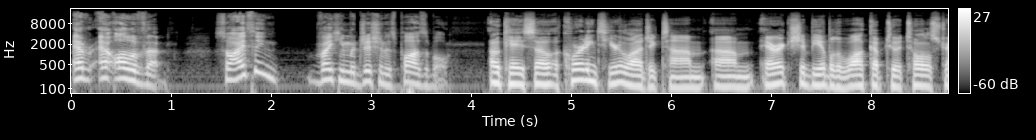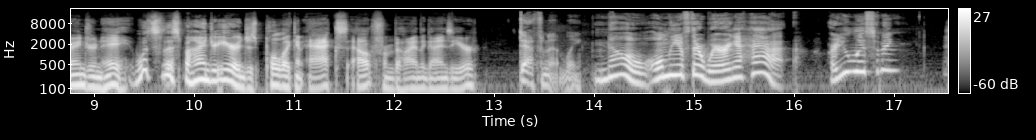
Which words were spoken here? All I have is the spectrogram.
Ev all of them. So I think Viking magician is plausible. Okay, so according to your logic, Tom, um, Eric should be able to walk up to a total stranger and, hey, what's this behind your ear? And just pull like an axe out from behind the guy's ear. Definitely. No, only if they're wearing a hat. Are you listening?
